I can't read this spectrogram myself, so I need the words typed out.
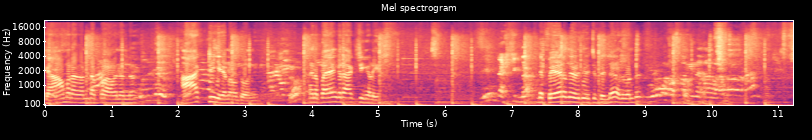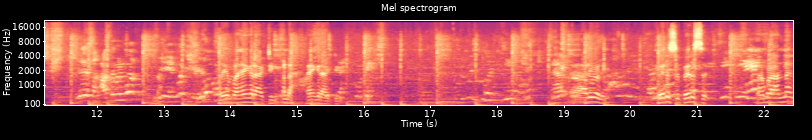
ക്യാമറ കണ്ടപ്പോൾ അവനൊന്ന് ആക്ട് ചെയ്യണമെന്ന് തോന്നി. അങ്ങനെ ഭയങ്കര ആക്ടിങ് കളിയാണ് എന്റെ പേരൊന്നും എഴുതി വെച്ചിട്ടില്ല അതുകൊണ്ട് അതേ ഭയങ്കര ആക്ടിങ് കണ്ട ഭയങ്കര ആക്ടിങ് അടിപൊളി. പെരുസ് പെരുസ്. നമ്മുടെ അണ്ണൻ.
